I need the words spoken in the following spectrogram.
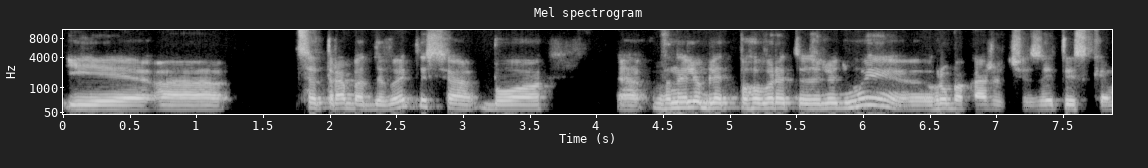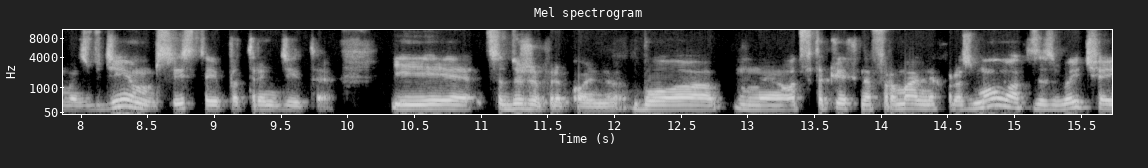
І е, це треба дивитися, бо вони люблять поговорити з людьми, грубо кажучи, зайти з кимось в дім, сісти і потрендіти. І це дуже прикольно. Бо от в таких неформальних розмовах зазвичай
